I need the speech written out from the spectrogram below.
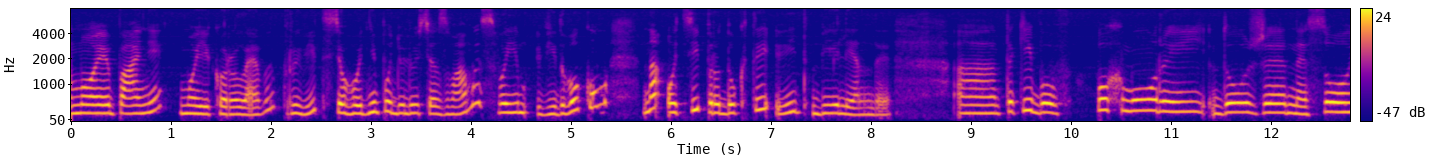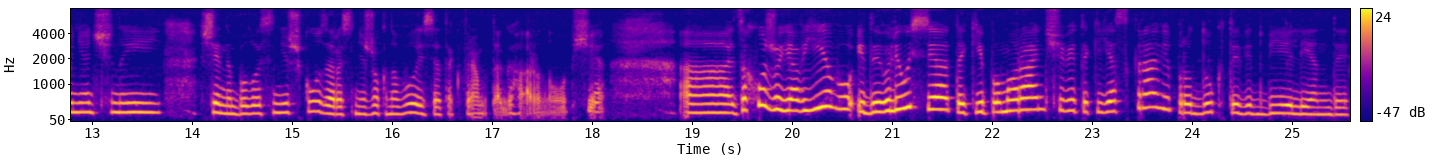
Мої пані, мої королеви, привіт! Сьогодні поділюся з вами своїм відгуком на оці продукти від Біленди. Такий був похмурий, дуже несонячний, ще не було сніжку. Зараз сніжок на вулиці, так прям так гарно взагалі. Заходжу я в Єву і дивлюся такі помаранчеві, такі яскраві продукти від Біеленди.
